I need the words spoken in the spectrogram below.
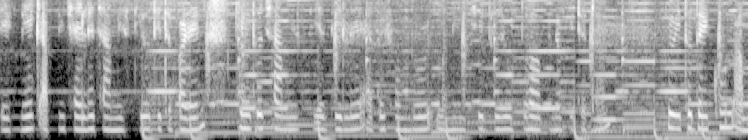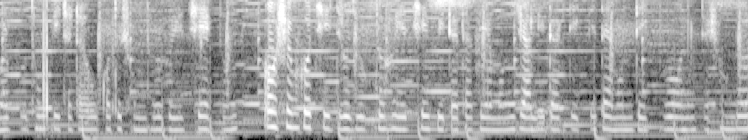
টেকনিক আপনি চাইলে চামিচ দিয়েও দিতে পারেন। কিন্তু চামিচ দিয়ে দিলে এত সুন্দর মানে ছিদ্রযুক্ত হবে না পিঠাটা। তো এই তো দেখুন, আমার প্রথম পিঠাটাও কত সুন্দর হয়েছে একদম। অসংখ্য ছিদ্রযুক্ত হয়েছে পিঠাটা, তেমন জালিদার দেখতে, তেমন দেখতেও অনেকটা সুন্দর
